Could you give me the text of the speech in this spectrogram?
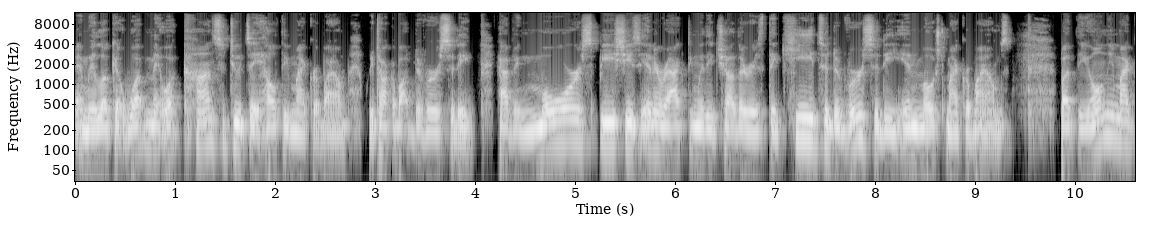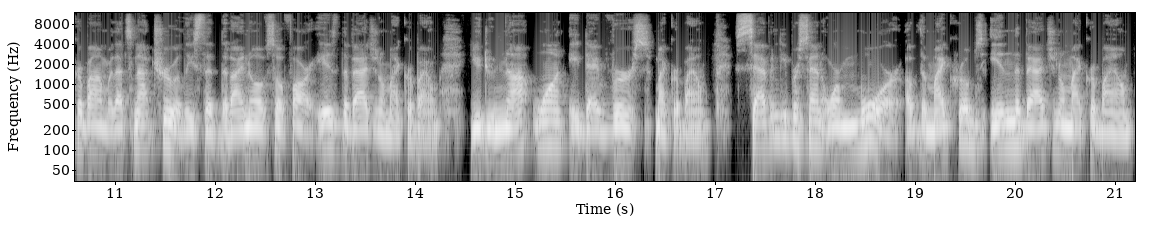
and we look at what, what constitutes a healthy microbiome, we talk about diversity. Having more species interacting with each other is the key to diversity in most microbiomes. But the only microbiome where that's not true, at least that, that I know of so far, is the vaginal microbiome. You do not want a diverse microbiome. 70% or more of the microbes in the vaginal microbiome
